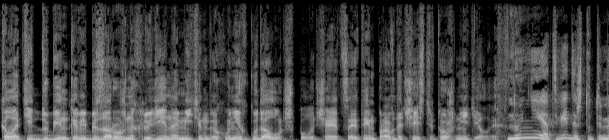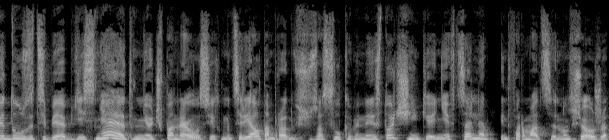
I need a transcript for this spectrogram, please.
колотить дубинками безоружных людей на митингах у них куда лучше получается. Это им, правда, чести тоже не делает. Ну нет, видишь, тут и «Медуза» тебе объясняет. Мне очень понравился их материал. Там, правда, все со ссылками на источники, неофициальная информация. Ну все уже.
